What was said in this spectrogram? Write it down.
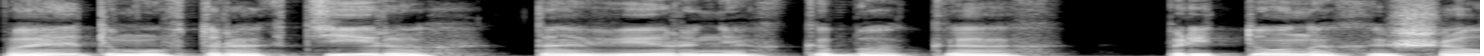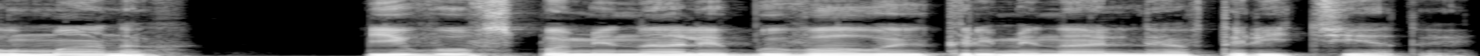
Поэтому в трактирах, тавернях, кабаках, притонах и шалманах его вспоминали бывалые криминальные авторитеты.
